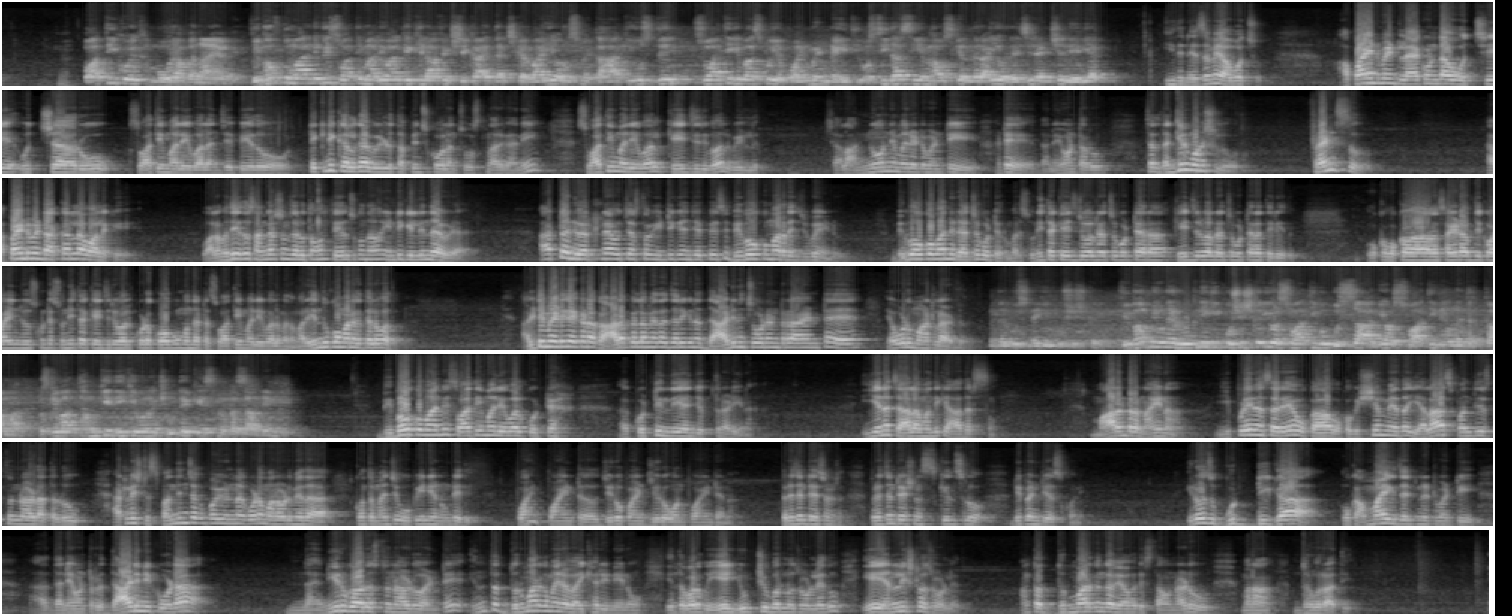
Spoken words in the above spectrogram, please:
स्वाति को एक मोहरा बनाया गया विभव कुमार ने भी स्वाति मालीवाल के खिलाफ एक शिकायत दर्ज करवाई और उसमें कहा कि उस दिन स्वाति के पास कोई अपॉइंटमेंट नहीं थी वो सीधा सीएम हाउस के अंदर आई और रेजिडेंशियल एरिया ఇది నిజమే అవ్వచ్చు అపాయింట్మెంట్ లేకుండా వచ్చే వచ్చారు స్వాతి మలీవాల్ అని చెప్పి ఏదో టెక్నికల్గా వీళ్ళు తప్పించుకోవాలని చూస్తున్నారు కానీ స్వాతి మలీవాల్ కేజ్రీవాల్ వీళ్ళు చాలా అన్యోన్యమైనటువంటి అంటే దాన్ని ఏమంటారు? చాలా దగ్గర మనుషులు ఫ్రెండ్స్ అపాయింట్మెంట్ అక్కర్లే వాళ్ళకి. వాళ్ళ మధ్య ఏదో సంఘర్షణ జరుగుతామని తేల్చుకుందామని ఇంటికి వెళ్ళింది ఆవిడ. అట్ట నువ్వు ఎట్లా వచ్చేస్తావు ఇంటికి అని చెప్పేసి బిభవ్ కుమార్ రెచ్చిపోయాడు. బిభవ్ కుమార్ని రెచ్చగొట్టారు. మరి సునీత కేజ్రీవాల్ రెచ్చగొట్టారా? కేజ్రీవాల్ రెచ్చగొట్టారా? తెలియదు ఒక ఒక సైడ్ ఆఫ్ ది కాయిన్ చూసుకుంటే సునీత కేజ్రీవాల్ కూడా కోపం ఉందట స్వాతి మలి వాళ్ళ మీద. మరి ఎందుకో మనకు తెలియదు అల్టిమేట్గా ఇక్కడ ఒక ఆడపిల్ల మీద జరిగిన దాడిని చూడండి రా అంటే ఎవడు మాట్లాడు బిభవ్ కుమార్ని స్వాతి మలి వాళ్ళు కొట్టా కొట్టింది అని చెప్తున్నాడు ఈయన. ఈయన చాలామందికి ఆదర్శం. మారండ్రా నాయన. ఎప్పుడైనా సరే ఒక ఒక విషయం మీద ఎలా స్పందిస్తున్నాడు అతడు? అట్లీస్ట్ స్పందించకపోయి ఉన్నా కూడా మనవడి మీద కొంత మంచి ఒపీనియన్ ఉండేది. Point point zero point zero one point అయినా. ప్రజెంటేషన్ ప్రజెంటేషన్ స్కిల్స్లో డిపెండ్ చేసుకొని. ఈరోజు గుడ్డిగా ఒక అమ్మాయికి జరిగినటువంటి దాని దాన్ని ఏమంటారు దాడిని కూడా నీరు గారుస్తున్నాడు అంటే ఇంత దుర్మార్గమైన వైఖరి నేను ఇంతవరకు ఏ యూట్యూబర్లో చూడలేదు ఏ ఎనలిస్ట్లో చూడలేదు. అంత దుర్మార్గంగా వ్యవహరిస్తూ ఉన్నాడు మన ధ్రువరాతి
